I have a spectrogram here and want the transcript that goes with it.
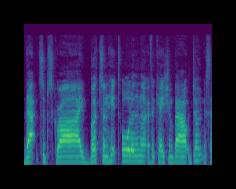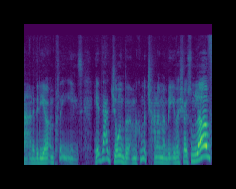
that subscribe button, hit all of the notification bell, don't miss out on a video, and please hit that join button, become a channel member, either show some love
